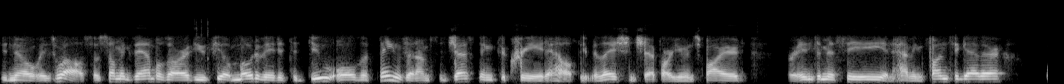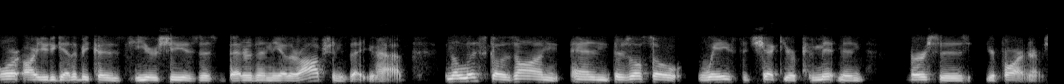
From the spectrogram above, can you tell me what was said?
to know as well. So some examples are if you feel motivated to do all the things that I'm suggesting to create a healthy relationship. Are you inspired for intimacy and having fun together? Or are you together because he or she is just better than the other options that you have? And the list goes on, and there's also ways to check your commitment versus your partners.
